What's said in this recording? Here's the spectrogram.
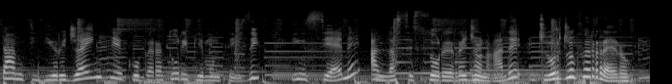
tanti dirigenti e cooperatori piemontesi insieme all'assessore regionale Giorgio Ferrero.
